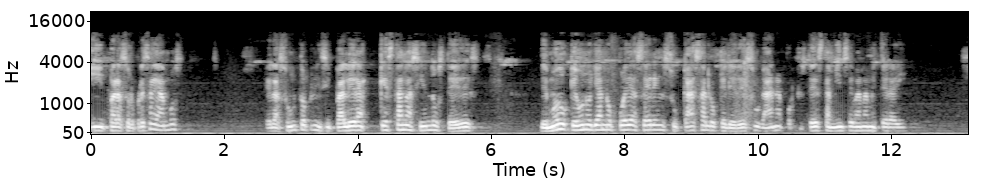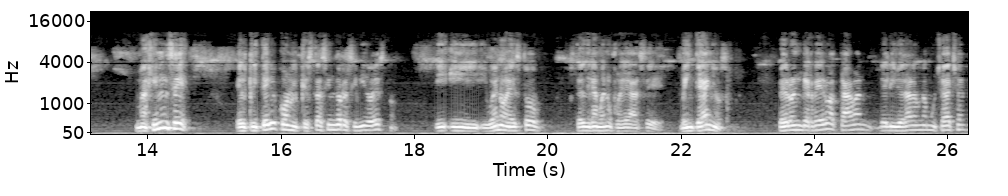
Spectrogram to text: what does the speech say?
Y para sorpresa de ambos, el asunto principal era, ¿qué están haciendo ustedes? De modo que uno ya no puede hacer en su casa lo que le dé su gana, porque ustedes también se van a meter ahí. Imagínense el criterio con el que está siendo recibido esto. Y, bueno, esto, ustedes dirán, bueno, fue hace 20 años, pero en Guerrero acaban de liberar a una muchacha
